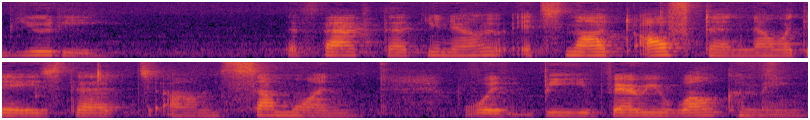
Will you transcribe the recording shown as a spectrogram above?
beauty. The fact that you know it's not often nowadays that um, someone would be very welcoming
